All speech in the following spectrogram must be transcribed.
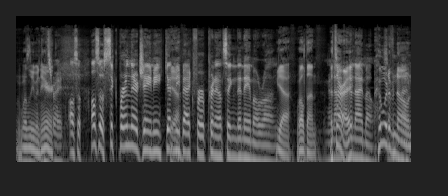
it wasn't even here. That's right. Also, also sick burn there, Jamie. Get Yeah. me back for pronouncing Nanaimo wrong. Yeah, well done. Nana- That's all right. Nanaimo. Who would have known?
